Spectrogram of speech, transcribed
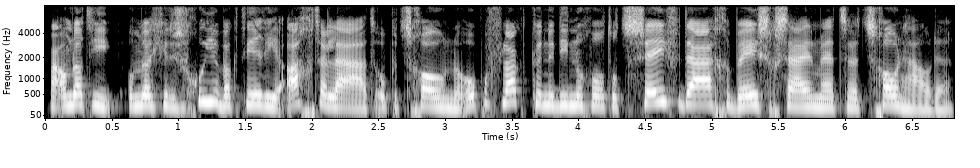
Maar omdat, die, omdat je dus goede bacteriën achterlaat op het schone oppervlak, kunnen die nog wel tot zeven dagen bezig zijn met het schoonhouden.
